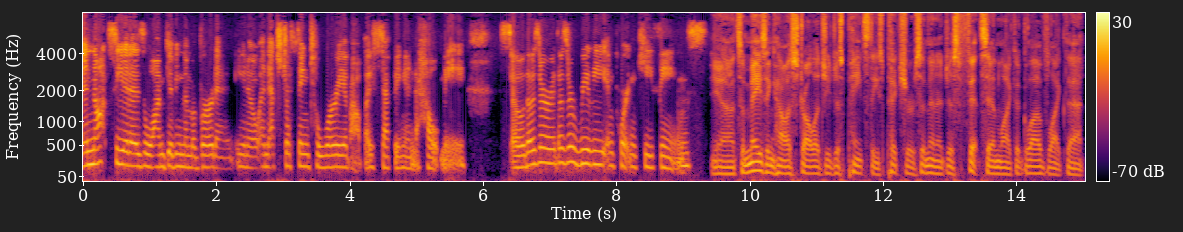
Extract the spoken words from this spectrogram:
and not see it as, well, I'm giving them a burden, you know, an extra thing to worry about by stepping in to help me. So those are those are really important key themes. Yeah, it's amazing how astrology just paints these pictures and then it just fits in like a glove like that.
